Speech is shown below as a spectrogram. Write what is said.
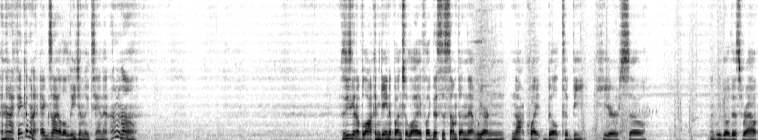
and then I think I'm gonna exile the Legion Lieutenant I don't know because he's gonna block and gain a bunch of life like this is something that we are not quite built to beat here so I think we go this route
